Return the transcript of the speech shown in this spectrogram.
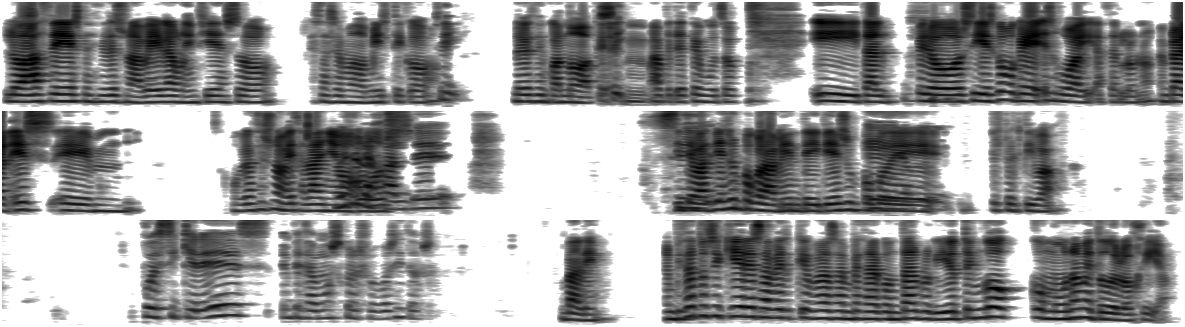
lo haces, te enciendes una vela, un incienso, estás en modo místico. Sí. De vez en cuando apetece mucho y tal, pero sí, es como que es guay hacerlo, ¿no? En plan, es em, como que lo haces una vez al año. Muy. Y te vacías un poco la mente y tienes un poco de Eh, perspectiva. Pues si quieres, empezamos con los propósitos. Vale. Empieza tú si quieres a ver qué vas a empezar a contar, porque yo tengo como una metodología.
